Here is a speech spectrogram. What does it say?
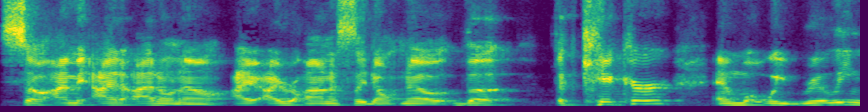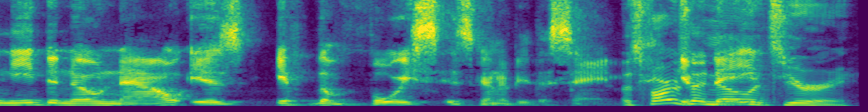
So I mean, I, I don't know. I, I honestly don't know. the The kicker and what we really need to know now is if the voice is going to be the same. As far as If I know, they- it's Yuri.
